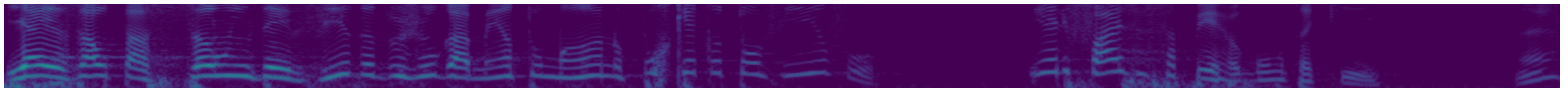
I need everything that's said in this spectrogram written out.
e a exaltação indevida do julgamento humano. Por que, que eu estou vivo? E ele faz essa pergunta aqui. Né?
